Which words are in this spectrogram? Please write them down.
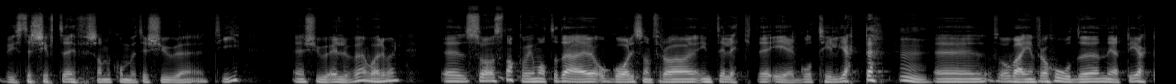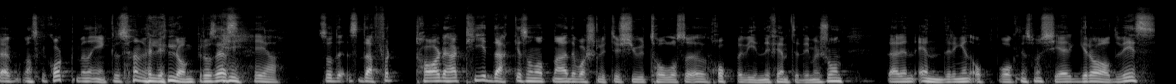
bevissthetsskiftet, som kom ut i 2010, eh, 2011, var det vel, eh, så snakker vi om at det er å gå liksom fra intellektet, ego, til hjertet. Mm. Så Veien fra hodet ned til hjertet er ganske kort, men egentlig så er det en veldig lang prosess. ja. Så, det, så Derfor tar det her tid. Det er ikke sånn at nei, det var slutt i 2012, og så hopper vi inn i femte dimensjon. Det er en endring, en oppvåkning, som skjer gradvis.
